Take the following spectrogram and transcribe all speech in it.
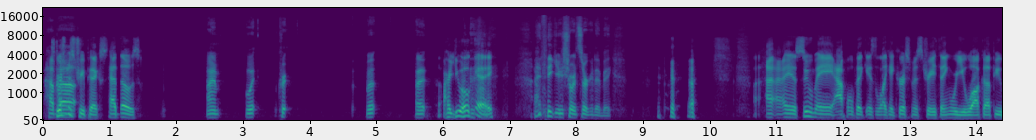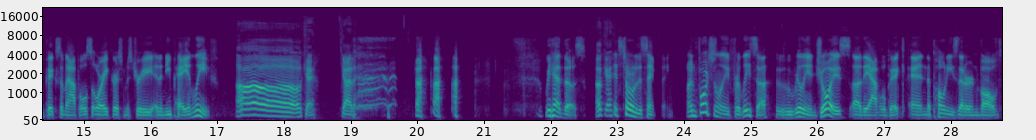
How Christmas about tree picks. Had those. I'm what? Cri- what? I Are you okay? I think you short circuited me. I, I assume a apple pick is like a Christmas tree thing where you walk up, you pick some apples or a Christmas tree, and then you pay and leave. Oh, okay, got it. We had those. Okay, It's totally the same thing. Unfortunately for Lisa, who, really enjoys uh, the apple pick and the ponies that are involved,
